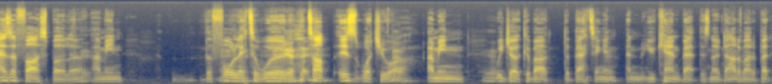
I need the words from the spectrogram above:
as a fast bowler, I mean, the four letter word at the top is what you are. Yeah. I mean, we joke about the batting, and, and you can bat, there's no doubt about it. But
